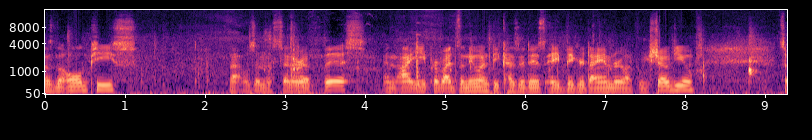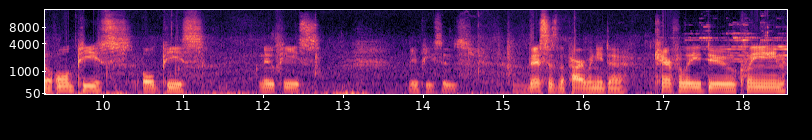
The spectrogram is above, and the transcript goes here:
was the old piece. That was in the center of this. And IE provides the new one because it is a bigger diameter like we showed you. So old piece old piece new piece new pieces. This is the part we need to carefully do clean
